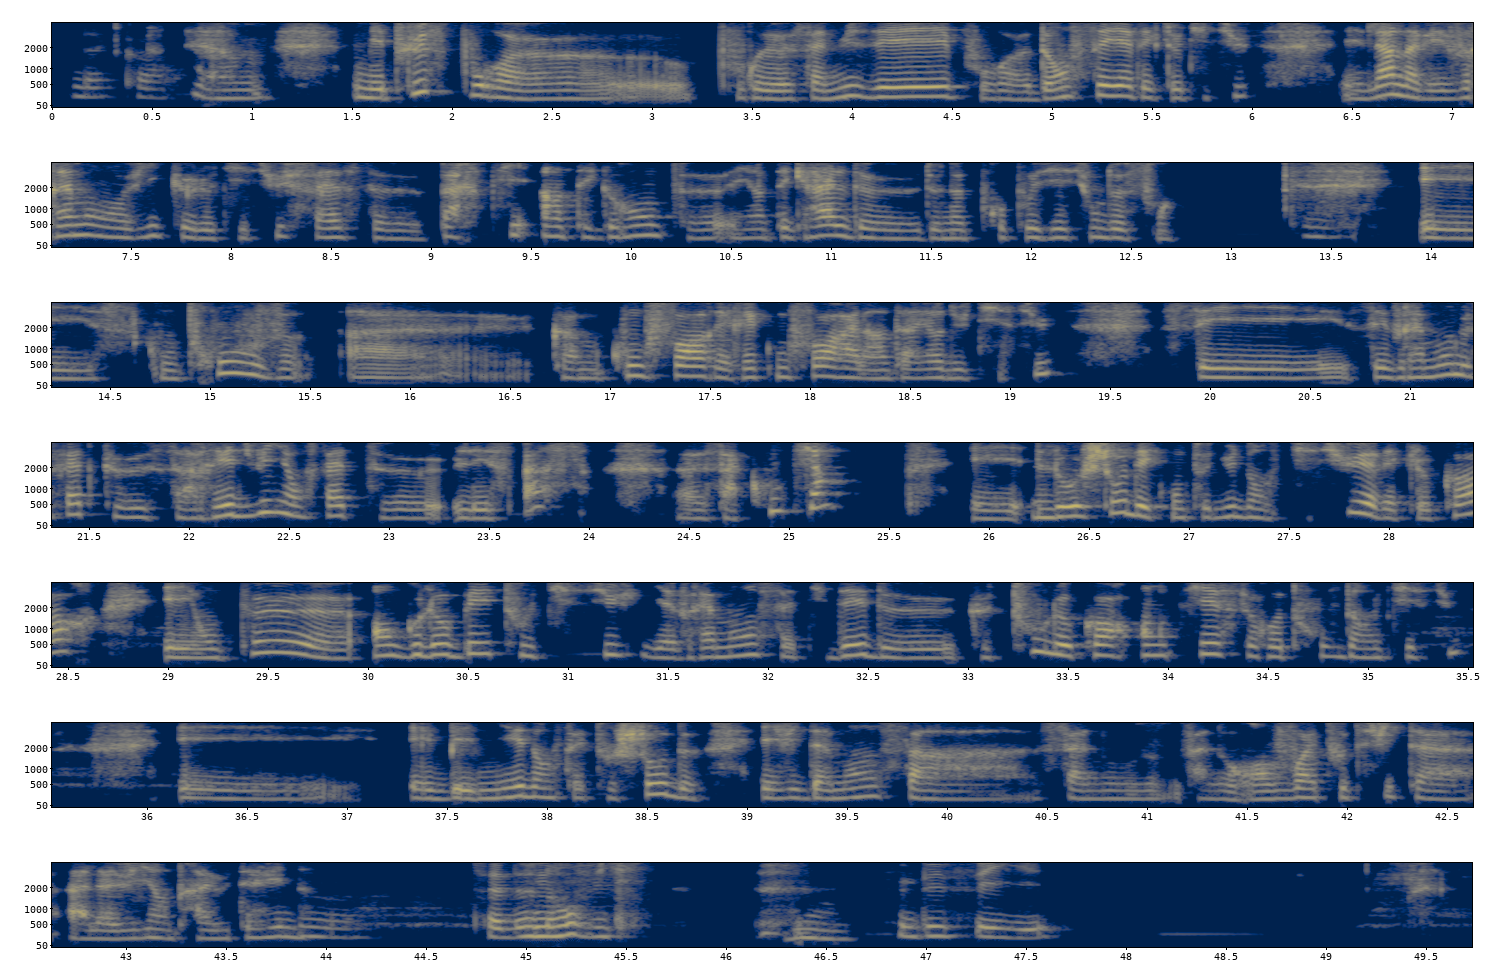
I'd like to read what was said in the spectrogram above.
D'accord. mais plus pour, pour s'amuser, pour danser avec le tissu. Et là, on avait vraiment envie que le tissu fasse partie intégrante et intégrale de, de notre proposition de soins. Et ce qu'on trouve euh, comme confort et réconfort à l'intérieur du tissu, c'est vraiment le fait que ça réduit en fait euh, l'espace, euh, ça contient. Et l'eau chaude est contenue dans ce tissu avec le corps et on peut englober tout le tissu. Il y a vraiment cette idée de que tout le corps entier se retrouve dans le tissu. Et, et baigner dans cette eau chaude, évidemment, ça, ça, nous, ça nous renvoie tout de suite à, la vie intra-utérine. Mmh. Ça donne envie mmh. d'essayer.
